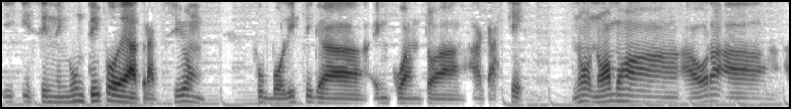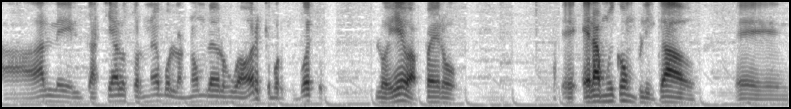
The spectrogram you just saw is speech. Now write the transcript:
y, sin ningún tipo de atracción futbolística en cuanto a, caché no, no vamos a, ahora a, darle el caché a los torneos por los nombres de los jugadores, que por supuesto lo lleva, pero eh, era muy complicado eh,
